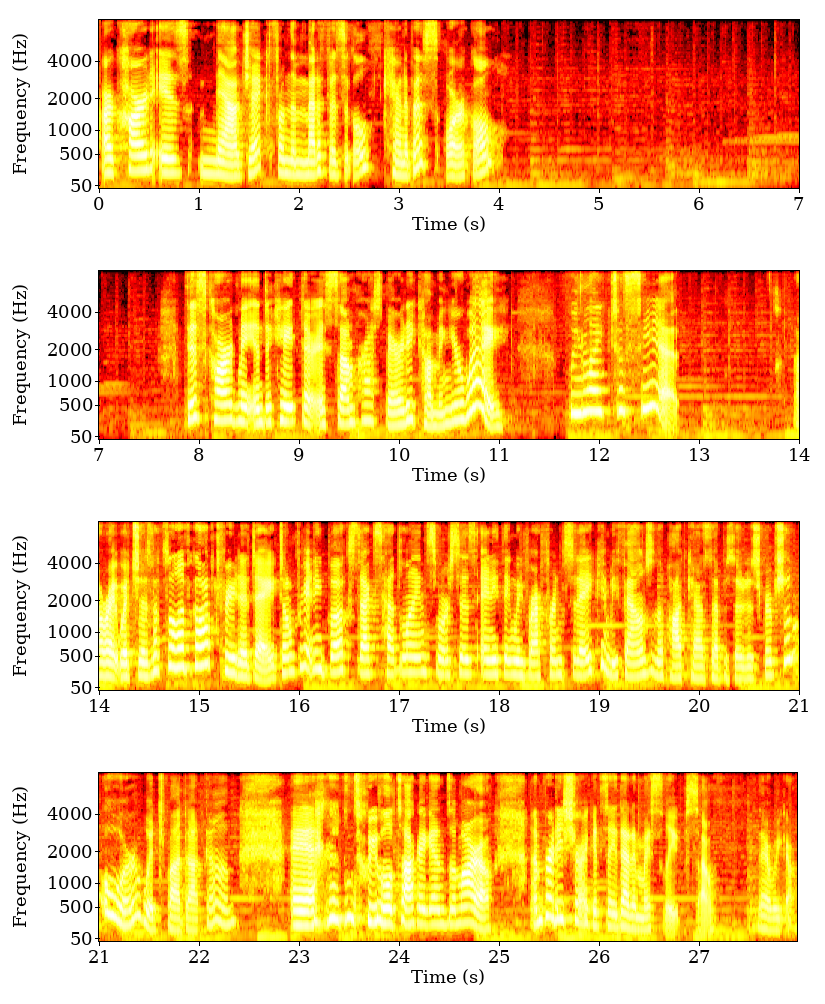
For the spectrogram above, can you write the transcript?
Our card is Magic from the Metaphysical Cannabis Oracle. This card may indicate there is some prosperity coming your way. We like to see it. All right, witches, that's all I've got for you today. Don't forget any books, decks, headlines, sources, anything we've referenced today can be found in the podcast episode description or witchpod.com. And we will talk again tomorrow. I'm pretty sure I could say that in my sleep, so there we go.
